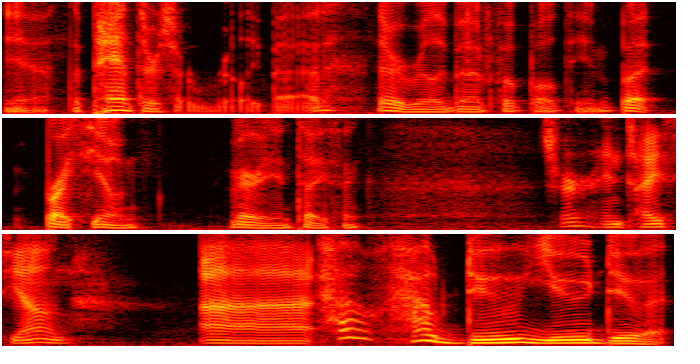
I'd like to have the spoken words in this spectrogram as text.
Yeah, the Panthers are really bad. They're a really bad football team, but Bryce Young, very enticing. Sure, entice Young. Uh, How how do you do it?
